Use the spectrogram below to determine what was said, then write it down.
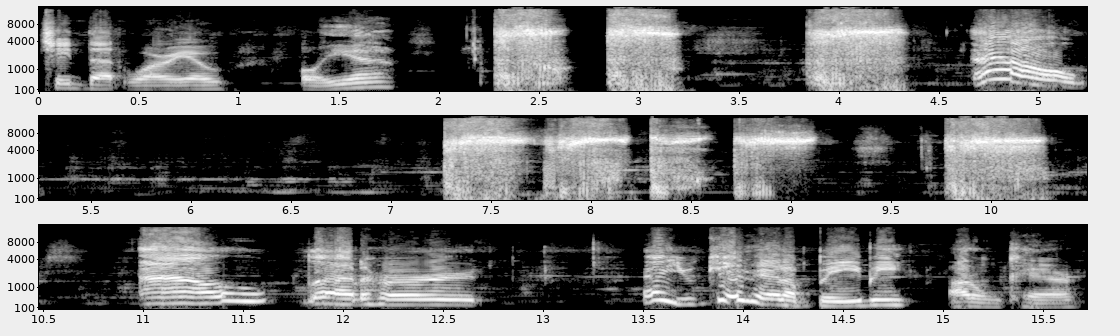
cheat that Wario. Oh yeah? Ow! That hurt! Hey, you can't hit a baby! I don't care.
